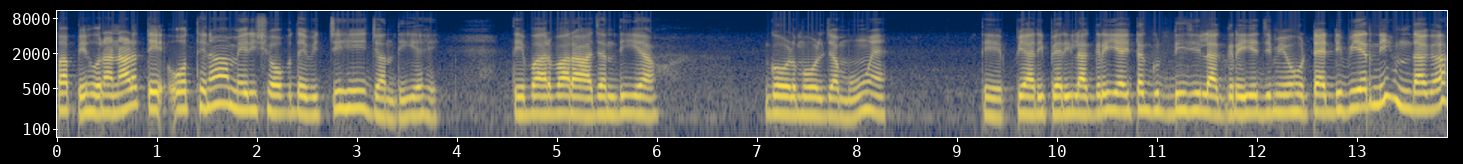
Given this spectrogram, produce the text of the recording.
ਪਾਪੇ ਹੋਰਾਂ ਨਾਲ, ਤੇ ਉੱਥੇ ਨਾ ਮੇਰੀ ਸ਼ਾਪ ਦੇ ਵਿੱਚ ਹੀ ਜਾਂਦੀ ਹੈ ਇਹ, ਤੇ ਬਾਰ-ਬਾਰ ਆ ਜਾਂਦੀ ਆ, ਗੋਲ ਮੋਲ ਜਾਂ ਮੂੰਹ ਹੈ, ਤੇ ਪਿਆਰੀ ਪਿਆਰੀ ਲੱਗ ਰਹੀ ਹੈ, ਅਜ ਤਾਂ ਗੁੱਡੀ ਜੀ ਲੱਗ ਰਹੀ ਹੈ, ਜਿਵੇਂ ਉਹ ਟੈਡੀ ਬੀਅਰ ਨਹੀਂ ਹੁੰਦਾਗਾ,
